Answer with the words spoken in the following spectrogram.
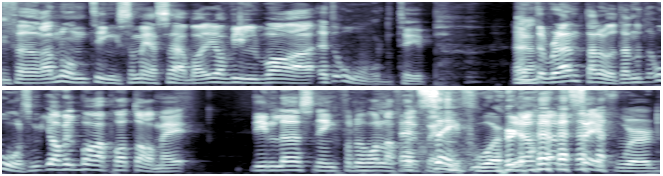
införa någonting som är så här, bara, jag vill bara ett ord typ. Ja. Inte ranta då, utan ett ord som, jag vill bara prata av mig. Din lösning får du hålla för dig själv. safe word. Ja, ett safe word.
